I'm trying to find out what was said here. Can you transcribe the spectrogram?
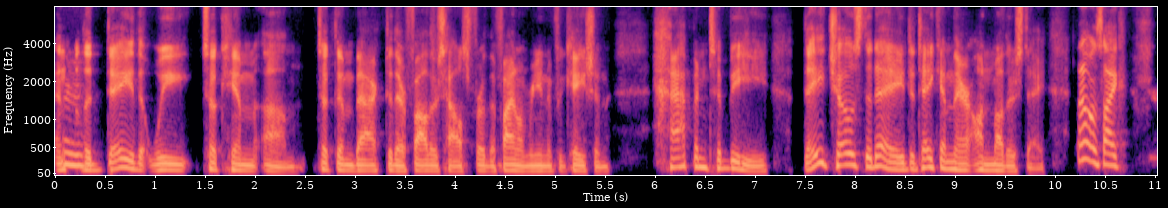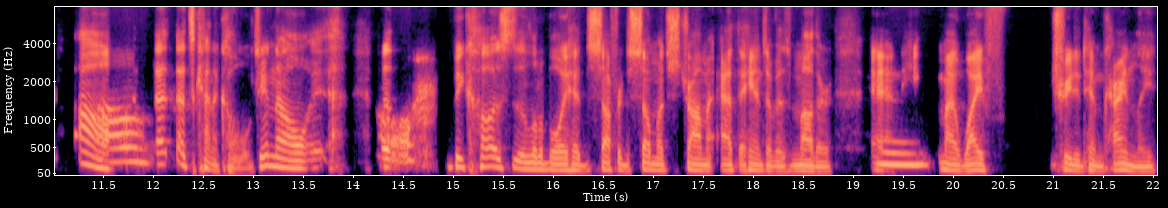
and Mm. the day that we took him um took them back to their father's house for the final reunification happened to be they chose the day to take him there on mother's day and i was like oh Oh. that, that's kind of cold you know oh. because the little boy had suffered so much trauma at the hands of his mother and he, my wife treated him kindly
